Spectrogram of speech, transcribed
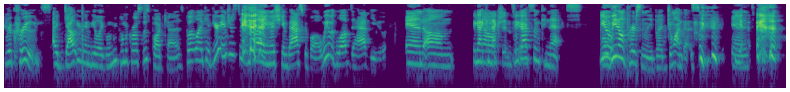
Recruits. I doubt you're gonna be like, let me come across this podcast. But like, if you're interested in playing Michigan basketball, we would love to have you. And um, We got you know, connections. We got some connects. You well, know- we don't personally, but Juwan does. and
